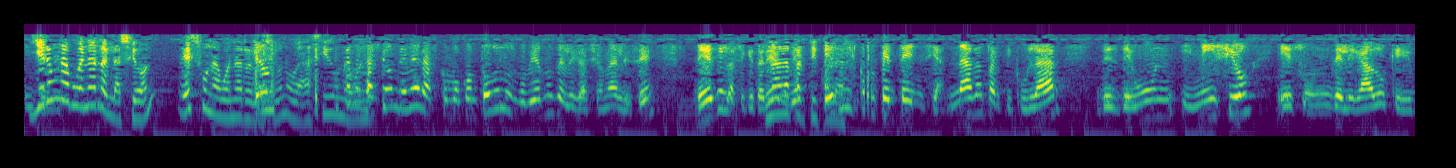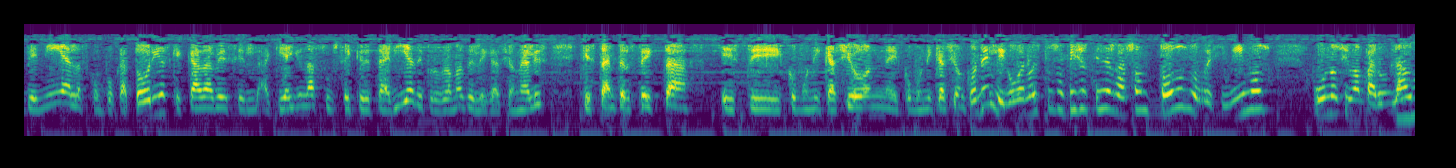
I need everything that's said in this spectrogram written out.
¿Y era una buena relación? ¿Es una buena relación o ha sido una, buena relación de veras, como con todos los gobiernos delegacionales, ¿eh? Desde la Secretaría nada de particular. Es mi competencia, nada particular. Desde un inicio es un delegado que venía a las convocatorias, que cada vez el, aquí hay una subsecretaría de programas delegacionales que está en perfecta este, comunicación, eh, comunicación con él. Le digo, bueno, estos oficios tienes razón, todos los recibimos, unos iban para un lado,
